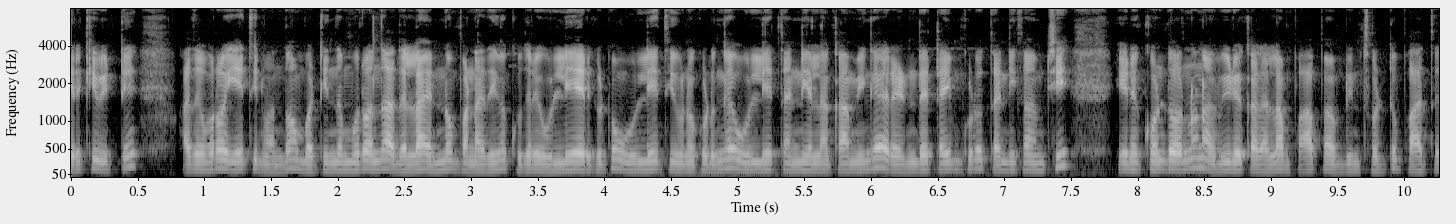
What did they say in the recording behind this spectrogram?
இறக்கி விட்டு அதுக்கப்புறம் ஏற்றின்னு வந்தோம். பட் இந்த முறை வந்து அதெல்லாம் இன்னும் பண்ணாதீங்க. குதிரை உள்ளே இருக்கட்டும். உள்ளே தீவனம் கொடுங்க. உள்ளே தண்ணி எல்லாம் காமிங்க. ரெண்டு டைம் கூட தண்ணி காமிச்சு எனக்கு கொண்டு வரணும். நான் வீடியோ கால் எல்லாம் பார்ப்பேன் அப்படின்னு சொல்லிட்டு பார்த்து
